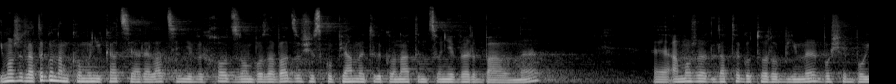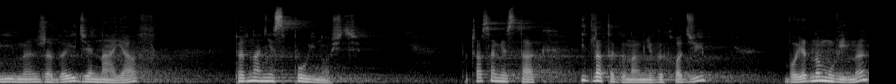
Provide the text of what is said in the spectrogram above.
I może dlatego nam komunikacja, relacje nie wychodzą, bo za bardzo się skupiamy tylko na tym, co niewerbalne, e, a może dlatego to robimy, bo się boimy, że wyjdzie na jaw pewna niespójność. Bo czasem jest tak, i dlatego nam nie wychodzi, bo jedno mówimy,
